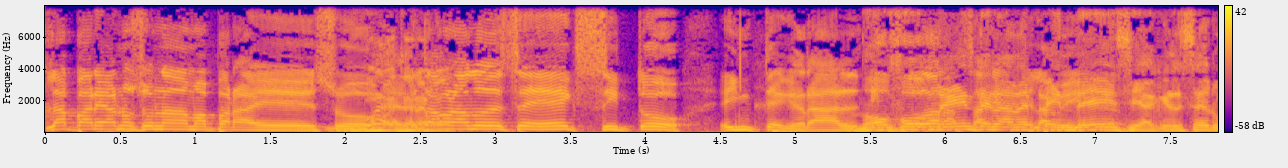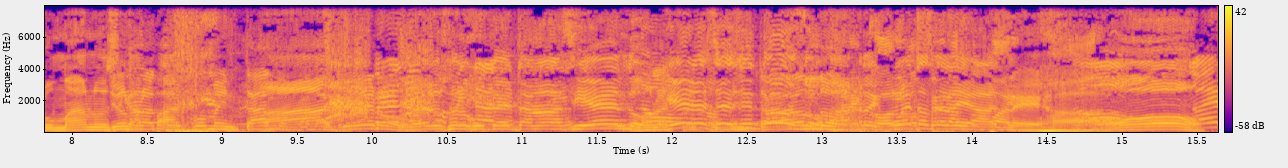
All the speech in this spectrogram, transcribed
las parejas no son nada más para eso. Bueno, Estamos tenemos- hablando de ese éxito integral. No fomenten la dependencia, que el ser humano es Yo no la capaz. estoy fomentando, Ah, caballero. Pero eso es lo que ustedes están haciendo. No la ¿Quieres ser exitoso? Reconocer a tu pareja. No. No es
